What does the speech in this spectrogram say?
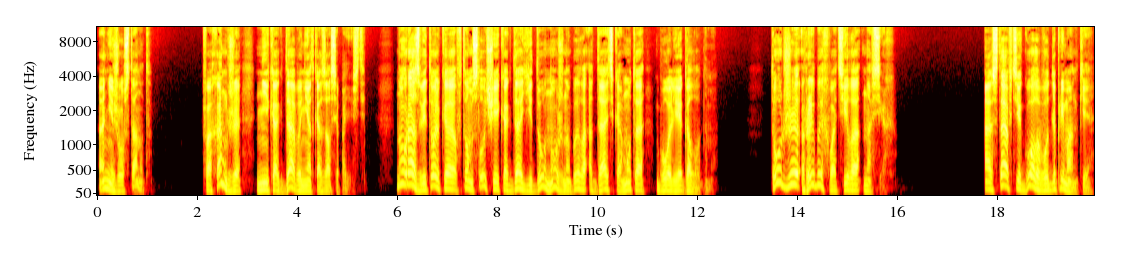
они же устанут. Фаханг же никогда бы не отказался поесть. Ну, разве только в том случае, когда еду нужно было отдать кому-то более голодному. Тут же рыбы хватило на всех. «Оставьте голову для приманки»,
